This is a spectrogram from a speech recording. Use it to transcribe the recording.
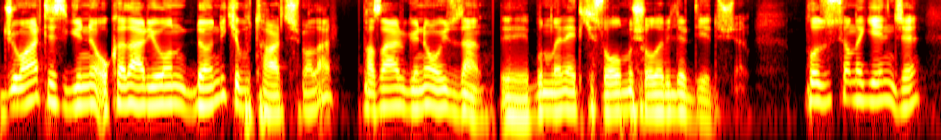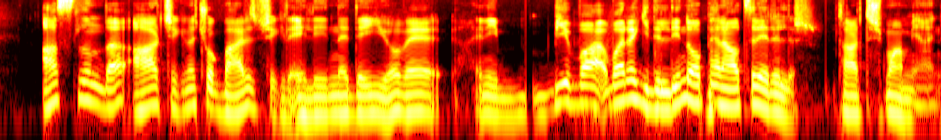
cumartesi günü o kadar yoğun döndü ki bu tartışmalar. Pazar günü o yüzden e, bunların etkisi olmuş olabilir diye düşünüyorum. Pozisyona gelince aslında ağır çekimde çok bariz bir şekilde eline değiyor ve hani bir va- vara gidildiğinde o penaltı verilir. Tartışmam yani.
